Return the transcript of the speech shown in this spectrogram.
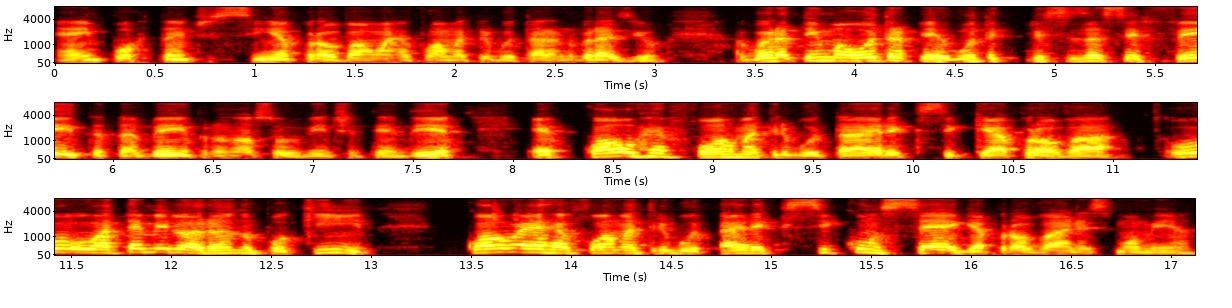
É importante sim aprovar uma reforma tributária no Brasil. Agora, tem uma outra pergunta que precisa ser feita também para o nosso ouvinte entender: é qual reforma tributária que se quer aprovar? Ou, ou até melhorando um pouquinho, qual é a reforma tributária que se consegue aprovar nesse momento?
